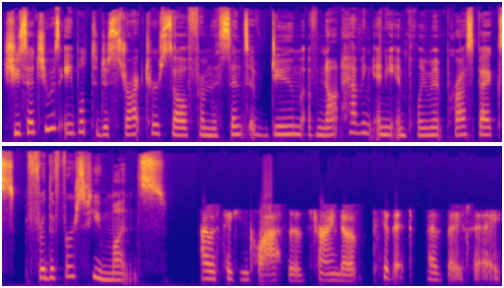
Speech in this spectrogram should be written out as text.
She said she was able to distract herself from the sense of doom of not having any employment prospects for the first few months. I was taking classes trying to pivot, as they say.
